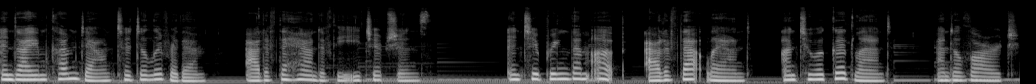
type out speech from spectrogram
And I am come down to deliver them out of the hand of the Egyptians, and to bring them up out of that land unto a good land and a large,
